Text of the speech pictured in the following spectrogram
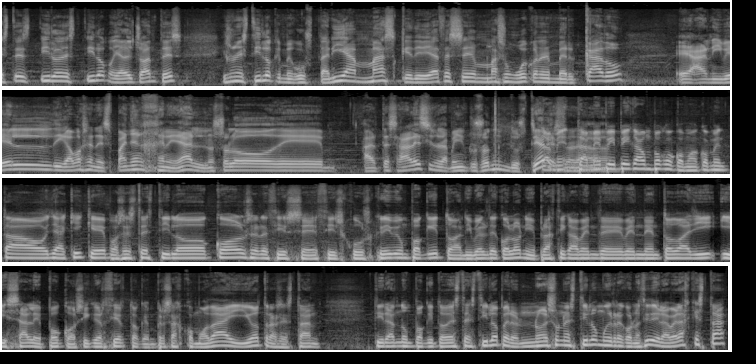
este estilo de estilo, como ya lo he dicho antes, es un estilo que me gustaría más que debería hacerse más un hueco en el mercado eh, a nivel, digamos, en España en general, no solo de artesanales, sino también incluso de industriales. También, O sea, también pipica un poco, como ha comentado ya aquí, que pues este estilo Coles, es decir, se circunscribe un poquito a nivel de colonia y prácticamente venden todo allí y sale poco. Sí que es cierto que empresas como DAI y otras están tirando un poquito de este estilo, pero no es un estilo muy reconocido. Y la verdad es que está,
